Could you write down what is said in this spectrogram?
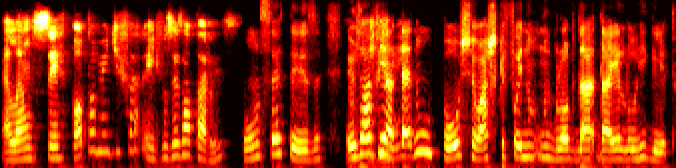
ela é um ser totalmente diferente. Vocês notaram isso? Com certeza. Eu já vi Gente. até num post, eu acho que foi no, no blog da, da Elo Rigueto,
